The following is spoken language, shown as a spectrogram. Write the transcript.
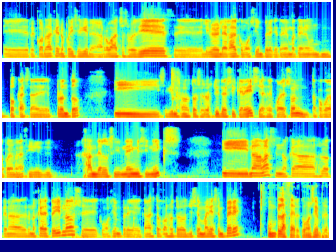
Eh, recordad que nos podéis seguir en arroba 8 sobre 10, eh, Libro Ilegal, como siempre, que también va a tener un podcast eh, pronto. Y seguirnos a nosotros en los Twitter si queréis, ya sabéis cuáles son. Tampoco voy a ponerme a decir handles y names y nicks. Y nada más, nos queda solo que nada, nos queda despedirnos. Como siempre, que han con nosotros Josep María Sempere. Un placer, como siempre.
